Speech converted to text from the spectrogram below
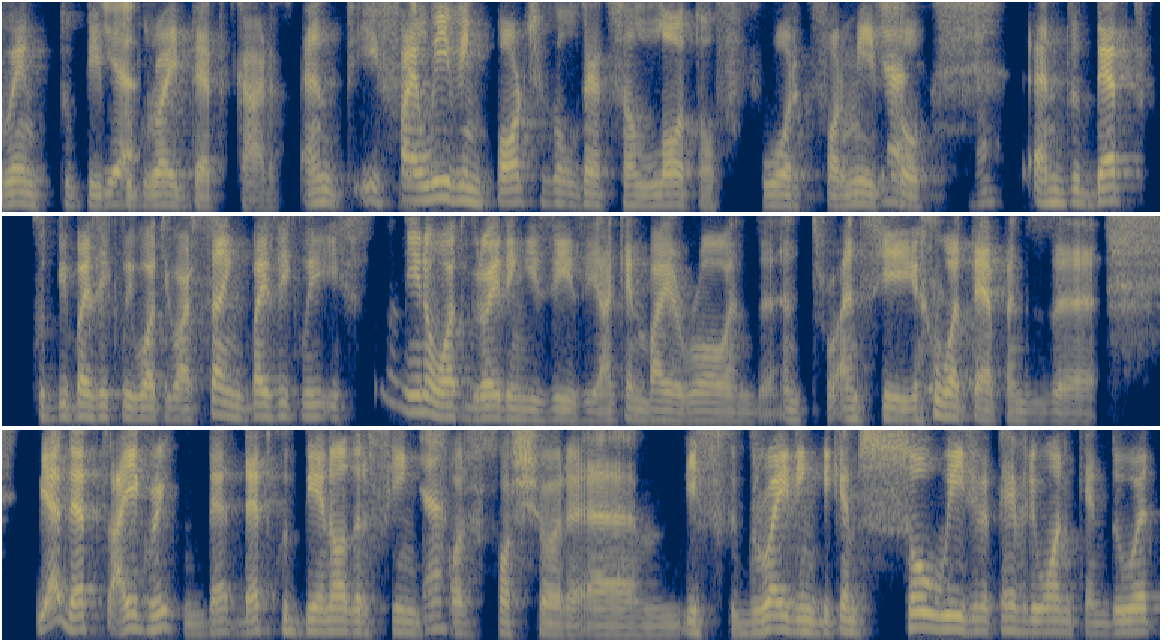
went to be Yeah. to grade that card. And if I live in Portugal, that's a lot of work for me. Yeah, So, yeah. and that could be basically what you are saying. Basically, if you know what grading is easy, I can buy a row and and tr- and see what happens. Uh, yeah, that I agree. That that could be another thing Yeah. for for sure. Um, if grading becomes so easy that everyone can do it,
